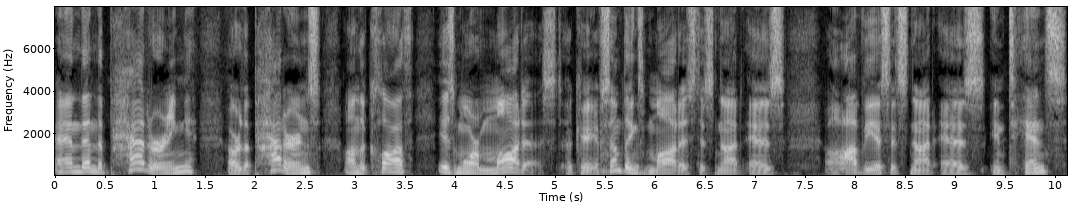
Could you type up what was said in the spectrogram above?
And then the patterning or the patterns on the cloth is more modest. Okay, if something's modest, it's not as obvious, it's not as intense.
